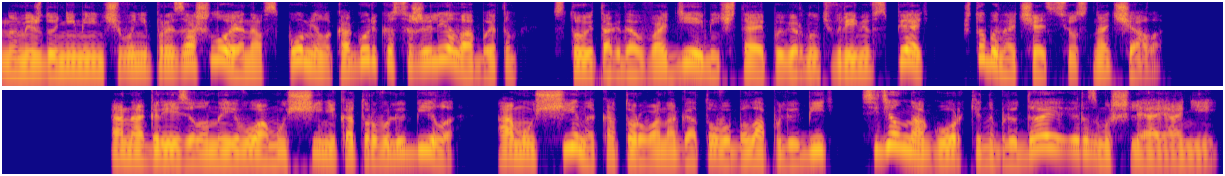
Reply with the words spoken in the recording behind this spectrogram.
Но между ними ничего не произошло, и она вспомнила, как горько сожалела об этом, стоя тогда в воде и мечтая повернуть время вспять, чтобы начать все сначала. Она грезила на его о мужчине, которого любила, а мужчина, которого она готова была полюбить, сидел на горке, наблюдая и размышляя о ней.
